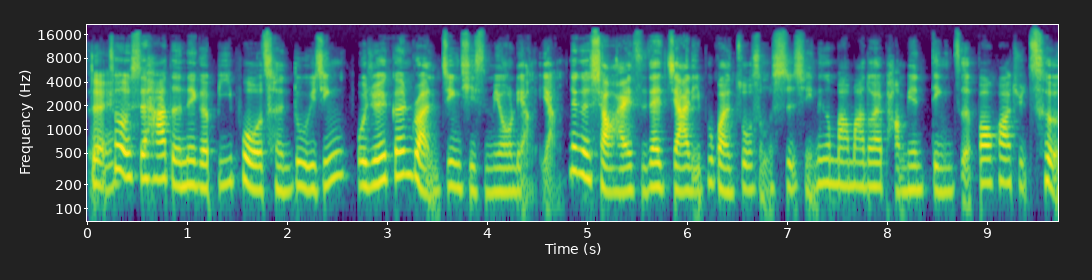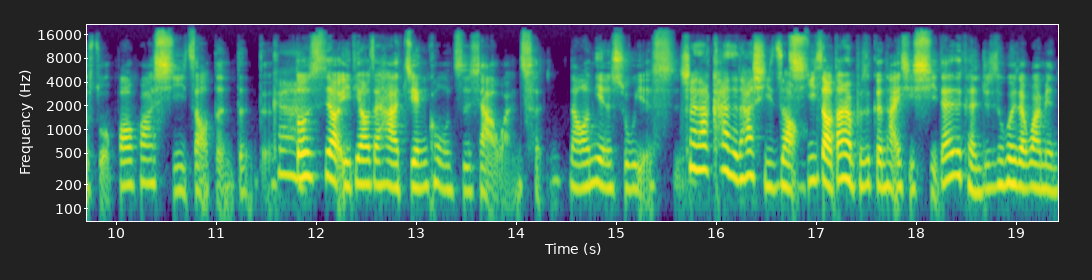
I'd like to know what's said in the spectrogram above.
的。对这是他的那个逼迫程度，已经我觉得跟软禁其实没有两样。那个小孩子在家里不管做什么事情，那个妈妈都在旁边盯着，包括去厕所，包括洗澡等等的，都是要一定要在他的监控之下完成。然后念书也是，所以他看着他洗澡，洗澡当然不是跟他一起洗，但是可能就是会在外面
